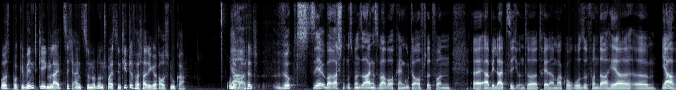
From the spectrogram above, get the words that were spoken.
Wolfsburg gewinnt gegen Leipzig 1 zu 0 und schmeißt den Titelverteidiger raus, Luca. Unerwartet. Ja, wirkt sehr überraschend, muss man sagen. Es war aber auch kein guter Auftritt von äh, RB Leipzig unter Trainer Marco Rose. Von daher, ähm, ja,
